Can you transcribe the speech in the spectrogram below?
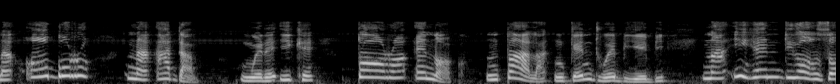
na ọ bụrụ na Adam nwere ike tọrọ Enọk ntọala nke ndụ ebighị ebi na ihe ndị ọzọ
